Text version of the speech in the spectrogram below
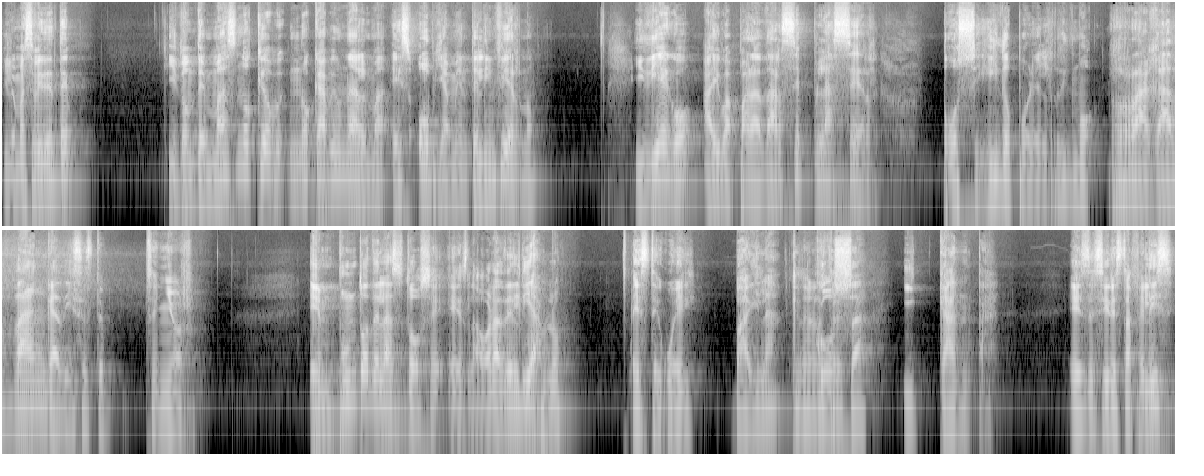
Y lo más evidente, y donde más no, que- no cabe un alma, es obviamente el infierno. Y Diego ahí va para darse placer, poseído por el ritmo ragadanga, dice este señor. En punto de las 12 es la hora del diablo. Este güey baila, ¿Qué son las goza y canta. Es decir, está feliz.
